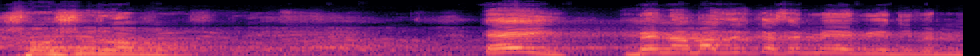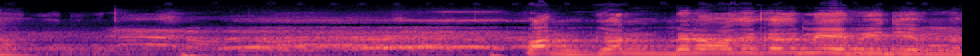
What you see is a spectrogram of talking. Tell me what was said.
শ্বশুর হব। এই, বেনামাজির কাছে মেয়ে বিয়ে দিবেন না। কন কন, বেনামাজির কাছে মেয়ে বিয়ে দিবেন না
